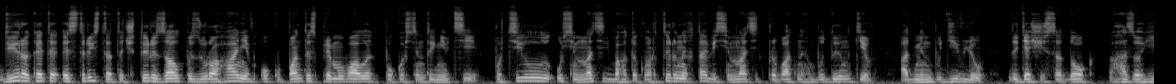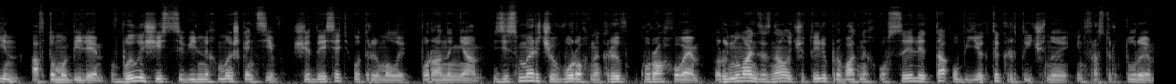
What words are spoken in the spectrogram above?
Дві ракети С-300 та чотири залпи з ураганів окупанти спрямували по Костянтинівці. Поцілили у 17 багатоквартирних та 18 приватних будинків, адмінбудівлю, дитячий садок, газогін, автомобілі. Вбили 6 цивільних мешканців, ще 10 отримали поранення. Зі смерчю ворог накрив Курахове. Руйнувань зазнали 4 приватних оселі та об'єкти критичної інфраструктури.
